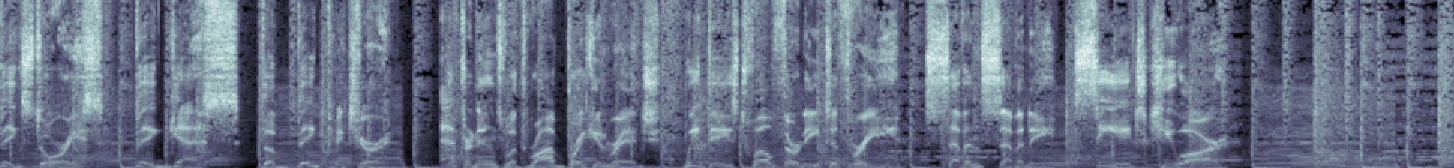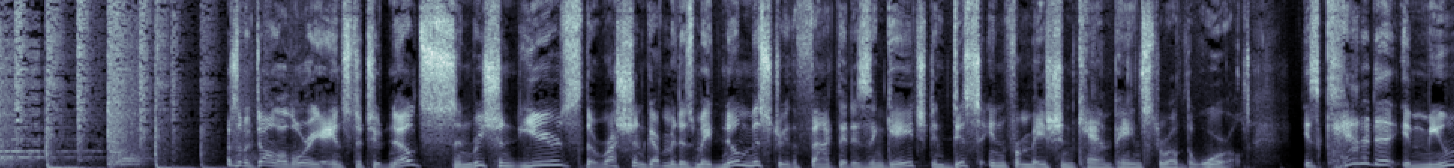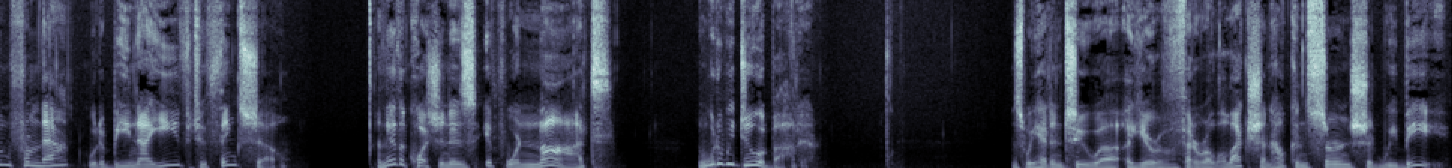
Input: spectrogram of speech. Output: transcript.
Big stories, big guests, the big picture. Afternoons with Rob Breckenridge. Weekdays 1230 to 3, 770 CHQR. As the Macdonald-Laurier Institute notes, in recent years, the Russian government has made no mystery of the fact that it is engaged in disinformation campaigns throughout the world. Is Canada immune from that? Would it be naive to think so? And the other question is, if we're not, what do we do about it? As we head into uh, a year of a federal election, how concerned should we be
